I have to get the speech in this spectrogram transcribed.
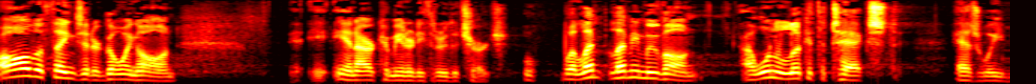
all the things that are going on in our community through the church. Well, let, let me move on. I want to look at the text as we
